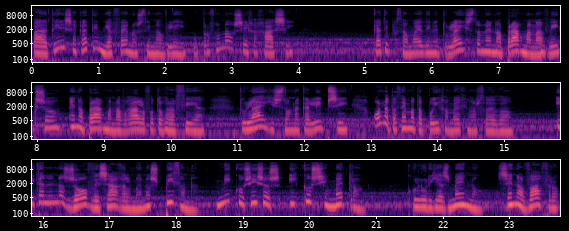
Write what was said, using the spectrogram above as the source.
παρατήρησα κάτι ενδιαφέρον στην αυλή που προφανώς είχα χάσει κάτι που θα μου έδινε τουλάχιστον ένα πράγμα να δείξω, ένα πράγμα να βγάλω φωτογραφία, τουλάχιστον να καλύψει όλα τα θέματα που είχα μέχρι να έρθω εδώ. Ήταν ένα ζώδες άγαλμα ενός πίθωνα, μήκους ίσως 20 μέτρων, κουλουριασμένο σε ένα βάθρο.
